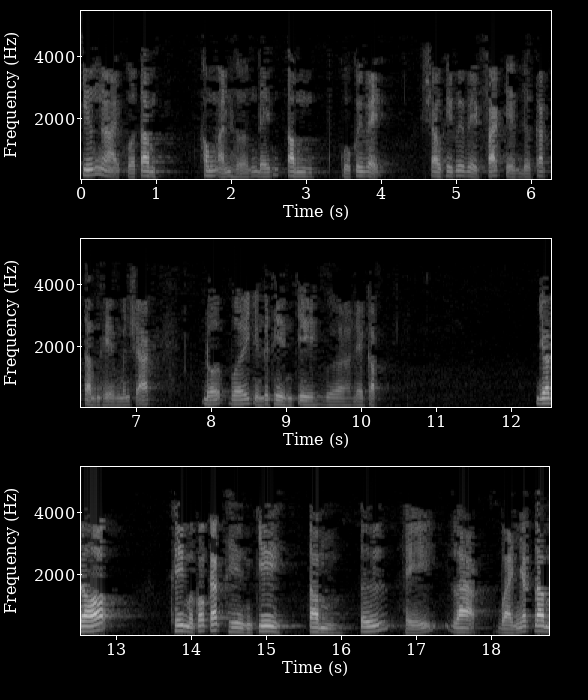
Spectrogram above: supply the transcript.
chướng ngại của tâm không ảnh hưởng đến tâm của quý vị. Sau khi quý vị phát triển được các tầng thiền minh sát, đối với những cái thiền chi vừa đề cập. Do đó, khi mà có các thiền chi tầm, tứ, hỷ, lạc và nhất tâm,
